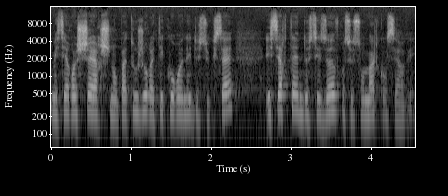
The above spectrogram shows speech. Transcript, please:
mais ses recherches n'ont pas toujours été couronnées de succès et certaines de ses œuvres se sont mal conservées.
